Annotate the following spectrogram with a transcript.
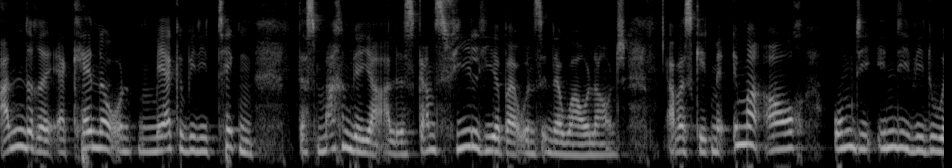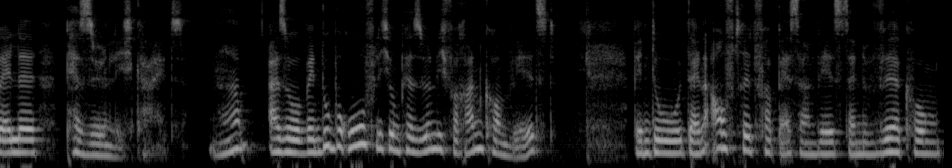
andere erkenne und merke, wie die ticken. Das machen wir ja alles ganz viel hier bei uns in der Wow Lounge. Aber es geht mir immer auch um die individuelle Persönlichkeit. Ja, also wenn du beruflich und persönlich vorankommen willst, wenn du deinen Auftritt verbessern willst, deine Wirkung,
